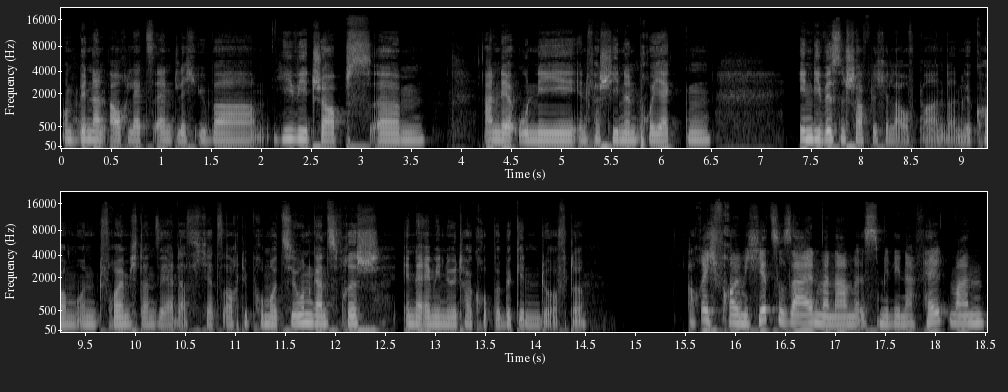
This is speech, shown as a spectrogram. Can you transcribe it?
und bin dann auch letztendlich über Hiwi-Jobs ähm, an der Uni in verschiedenen Projekten in die wissenschaftliche Laufbahn dann gekommen und freue mich dann sehr, dass ich jetzt auch die Promotion ganz frisch in der Eminöter-Gruppe beginnen durfte. Auch ich freue mich hier zu sein. Mein Name ist Melina Feldmann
